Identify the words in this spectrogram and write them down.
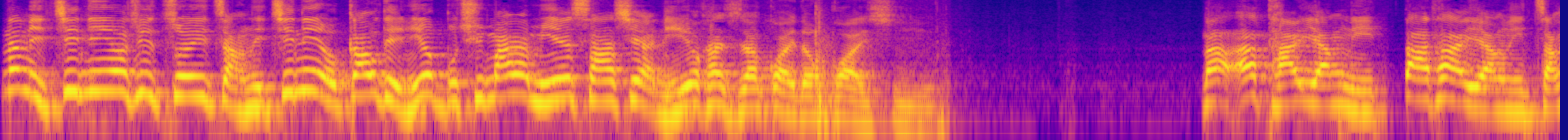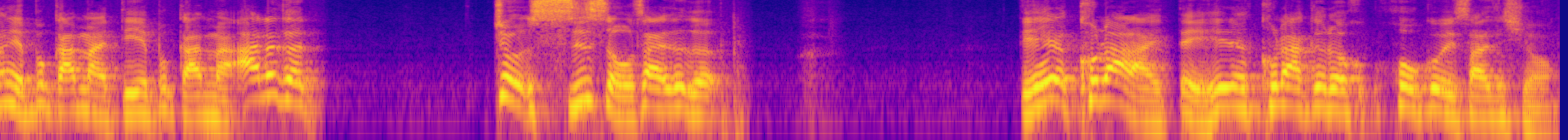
那你今天又去追涨，你今天有高点，你又不去卖，那明天杀下，你又开始要怪东怪西。那啊，太阳你大太阳，你涨也不敢买，跌也不敢买啊，那个就死守在这个底下库拉来，对，那个库拉哥的货柜三雄。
